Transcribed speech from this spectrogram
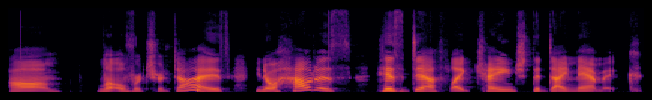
um, L'Ouverture dies, you know, how does his death like change the dynamic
